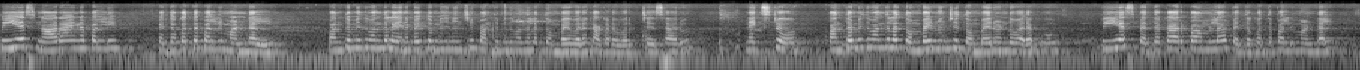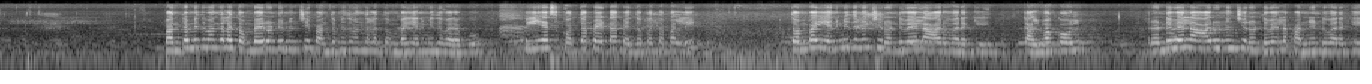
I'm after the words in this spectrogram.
పిఎస్ నారాయణపల్లి పెద్దకొత్తపల్లి మండల్ పంతొమ్మిది వందల ఎనభై తొమ్మిది నుంచి పంతొమ్మిది వందల తొంభై వరకు అక్కడ వర్క్ చేశారు. నెక్స్ట్ పంతొమ్మిది వందల తొంభై నుంచి తొంభై రెండు వరకు పిఎస్ పెద్ద కార్పాముల పెద్ద కొత్తపల్లి మండల్ పంతొమ్మిది వందల తొంభై రెండు నుంచి పంతొమ్మిది వందల తొంభై ఎనిమిది వరకు పిఎస్ కొత్తపేట పెద్ద కొత్తపల్లి తొంభై ఎనిమిది నుంచి రెండు వేల ఆరు వరకు కల్వకోల్ రెండు వేల ఆరు నుంచి రెండు వేల పన్నెండు వరకు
